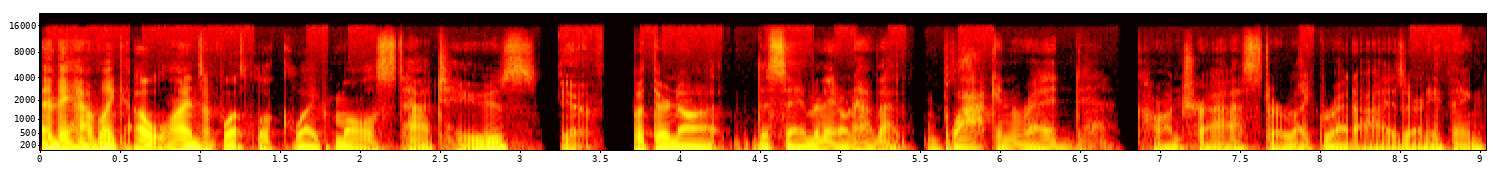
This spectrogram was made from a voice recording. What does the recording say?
and they have like outlines of what look like Maul's tattoos. Yeah. but they're not the same, and they don't have that black and red contrast or like red eyes or anything.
